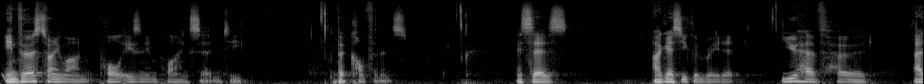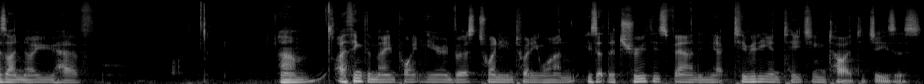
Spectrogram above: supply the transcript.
in verse 21, Paul isn't implying certainty, but confidence. It says, I guess you could read it, you have heard, as I know you have. Um, I think the main point here in verse 20 and 21 is that the truth is found in the activity and teaching tied to Jesus.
